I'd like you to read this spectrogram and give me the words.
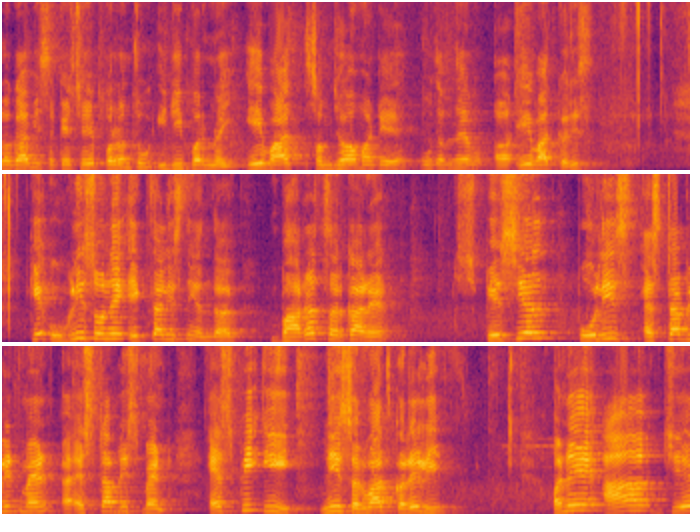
લગાવી શકે છે, પરંતુ ઈડી પર નહીં. એ વાત સમજાવવા માટે હું તમને એ વાત કરીશ કે ઓગણીસો ને એકતાલીસની અંદર ભારત સરકારે સ્પેશિયલ પોલીસ એસ્ટાબ્લિશમેન્ટ એસ્ટાબ્લિશમેન્ટ, એસપીઈની શરૂઆત કરેલી અને આ જે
